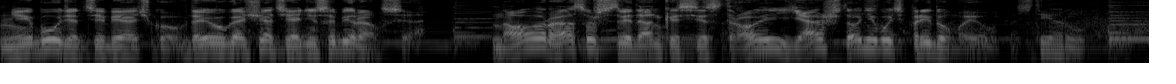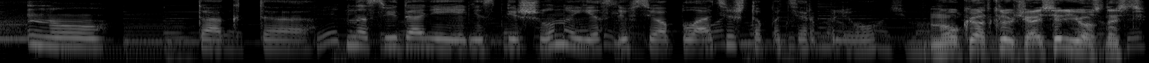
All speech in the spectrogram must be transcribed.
Не будет тебе очков, да и угощать я не собирался. Но раз уж свиданка с сестрой, я что-нибудь придумаю. Ну, так-то. На свидание я не спешу, но если все оплатишь, то потерплю. Ну-ка, отключай серьезность.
